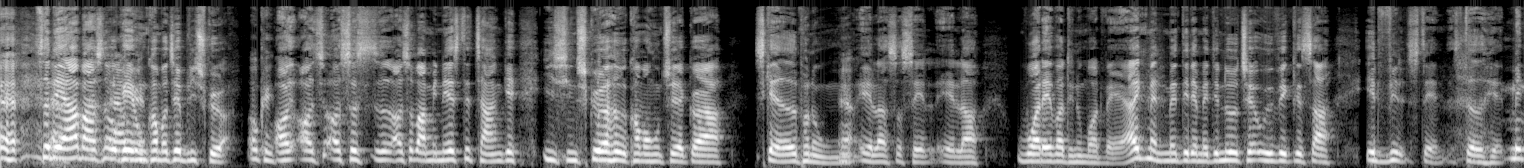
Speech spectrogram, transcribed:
Så det er bare sådan, okay, Ja, okay. hun kommer til at blive skør. Okay. Og, og, og, så, og så var min næste tanke, i sin skørhed kommer hun til at gøre skade på nogen, Ja. eller sig selv, eller whatever det nu måtte være. Ikke? Men, men det der med, det er nødt til at udvikle sig et vildt sted, sted hen. Men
